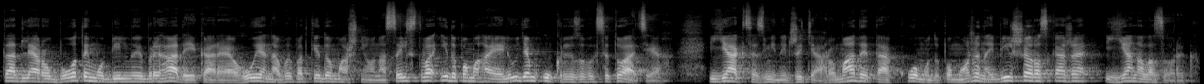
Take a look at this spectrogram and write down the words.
та для роботи мобільної бригади, яка реагує на випадки домашнього насильства і допомагає людям у кризових ситуаціях. Як це змінить життя громади та кому допоможе найбільше, розкаже Яна Лазорик.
